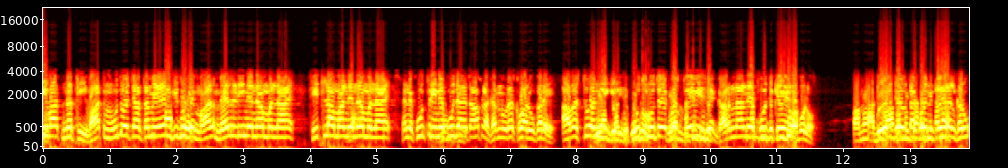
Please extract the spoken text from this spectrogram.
ઈ વાત નથી. વાત મુદ્દો છે. તમે એમ કીધું કે માલ- મેલડીને ન મનાય. શીતલામાને ન મનાય અને કૂતરીને પૂજાય તો આપણા ઘરનું રખવાડું કરે. આ વસ્તુ કૂતરું તો એક વસ્તુ એવી છે ઘરના ને ખુદ કે બોલો. તમે દેવતા કોઈને કહેલ ખરું?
